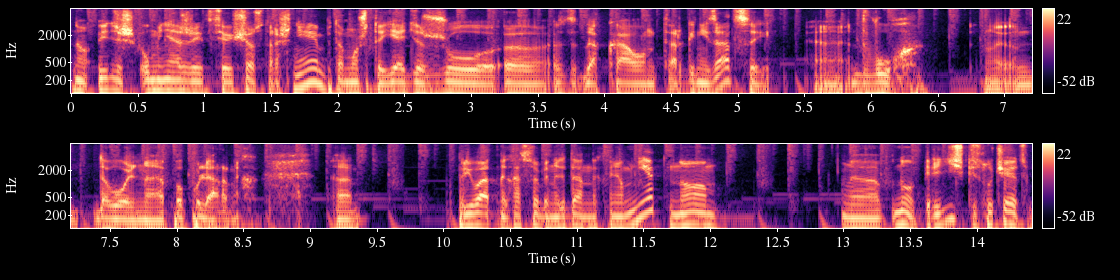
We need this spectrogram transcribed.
Ну, видишь, у меня же все еще страшнее, потому что я держу э, аккаунт организаций э, двух э, довольно популярных. Э, приватных особенных данных в нем нет, но ну, периодически случаются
